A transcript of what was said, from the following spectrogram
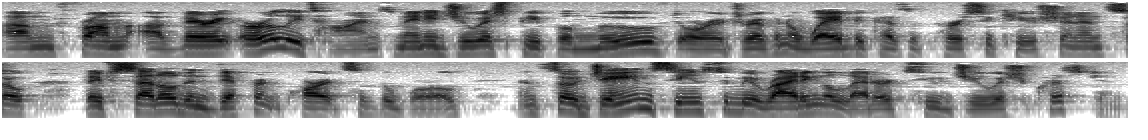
um, from uh, very early times, many Jewish people moved or are driven away because of persecution, and so they've settled in different parts of the world. And so James seems to be writing a letter to Jewish Christians.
